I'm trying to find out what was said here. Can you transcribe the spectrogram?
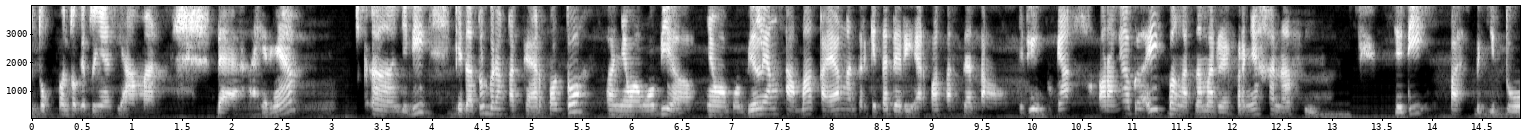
untuk untuk itunya sih aman. Nah akhirnya Eh, jadi kita tuh berangkat ke airport tuh eh, nyewa mobil, nyewa mobil yang sama kayak nganter kita dari airport pas datang. Jadi untungnya orangnya baik banget nama drivernya Hanafi. Jadi pas begitu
